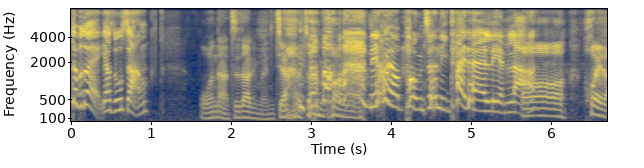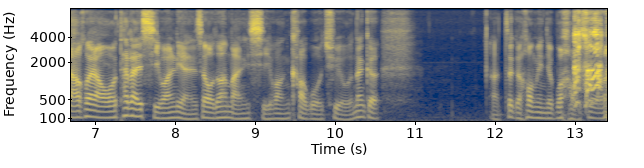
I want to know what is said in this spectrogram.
对不对，姚组长？我哪知道你们家的状况啊？你有没有捧着你太太的脸啦？哦哦哦，会啦会啦，我太太洗完脸的时候，我都还蛮喜欢靠过去。我那个啊，这个后面就不好说了。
